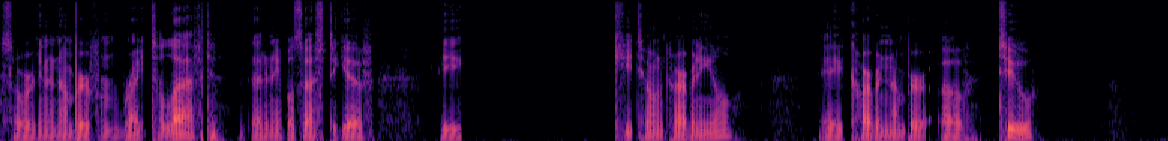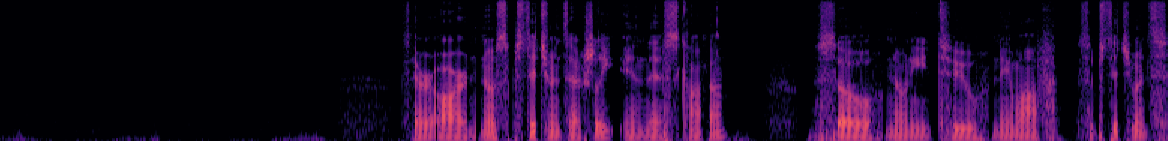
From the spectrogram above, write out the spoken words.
So we're going to number from right to left. That enables us to give the ketone carbonyl a carbon number of 2 There are no substituents actually in this compound, so no need to name off substituents.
